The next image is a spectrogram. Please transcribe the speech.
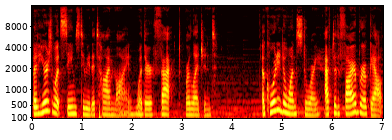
But here's what seems to be the timeline, whether fact or legend. According to one story, after the fire broke out,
